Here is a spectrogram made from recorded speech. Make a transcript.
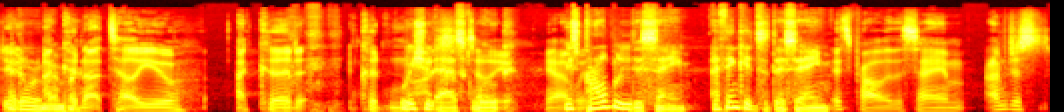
Dude, I don't remember. I could not tell you. I could could not we should ask Luke. you. Yeah, it's we- probably the same. I think it's the same. it's probably the same. I'm just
